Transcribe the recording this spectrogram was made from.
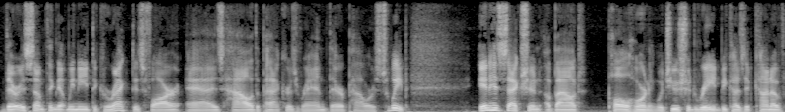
There is something that we need to correct as far as how the Packers ran their power sweep. In his section about Paul Hornung, which you should read because it kind of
